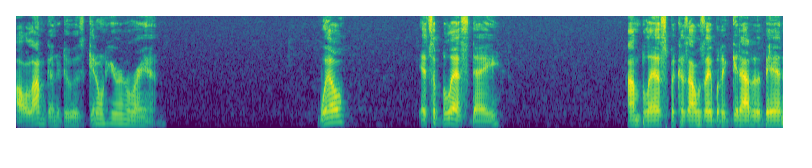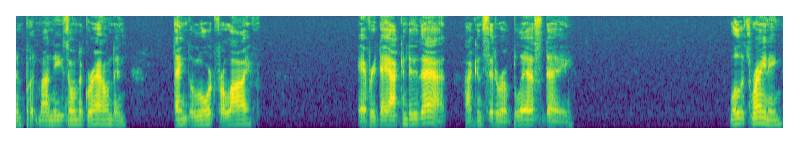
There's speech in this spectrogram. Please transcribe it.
All I'm going to do is get on here and rant. Well, it's a blessed day. I'm blessed because I was able to get out of the bed and put my knees on the ground and thank the Lord for life. Every day I can do that. I consider a blessed day. Well, it's raining.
